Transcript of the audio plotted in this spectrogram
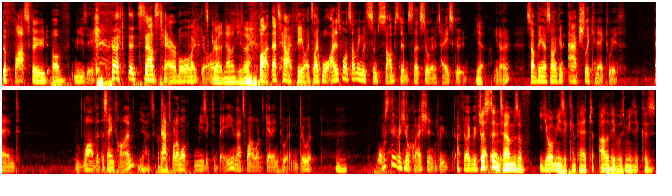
the fast food of music. that sounds terrible. Oh my god. It's a great analogy though. But that's how I feel. It's like, well, I just want something with some substance that's still going to taste good. yeah. You know, something that someone can actually connect with and love at the same time. Yeah, that's great. That's what I want music to be, and that's why I wanted to get into it and do it. Mm-hmm. What was the original question? We, I feel like we've just in terms of your music compared to other people's music because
